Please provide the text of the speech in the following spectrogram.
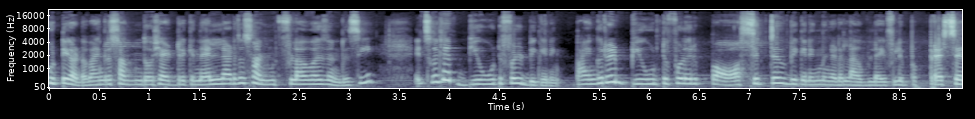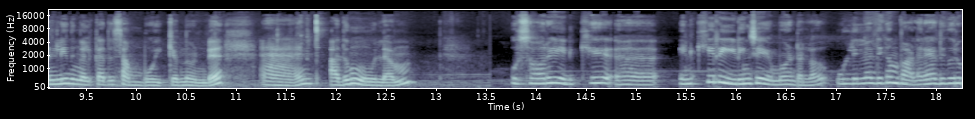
കുട്ടി കണ്ടോ? ഭയങ്കര സന്തോഷമായിട്ടിരിക്കുന്ന എല്ലായിടത്തും സൺഫ്ലവേഴ്സ് ഉണ്ട്. സി ഇറ്റ്സ് ഒരു ബ്യൂട്ടിഫുൾ ബിഗിനിങ് ഭയങ്കര ഒരു ബ്യൂട്ടിഫുൾ ഒരു പോസിറ്റീവ് ബിഗിനിങ് നിങ്ങളുടെ ലവ് ലൈഫിൽ ഇപ്പോൾ പ്രസന്റ്ലി നിങ്ങൾക്കത് സംഭവിക്കുന്നുണ്ട്. ആൻഡ് അതുമൂലം സോറി എനിക്ക് എനിക്ക് റീഡിങ് ചെയ്യുമ്പോൾ ഉണ്ടല്ലോ ഉള്ളിലധികം വളരെയധികം ഒരു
